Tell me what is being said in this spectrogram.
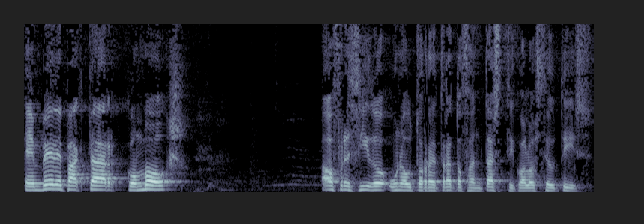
en vez de pactar con Vox, ha ofrecido un autorretrato fantástico a los ceutís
